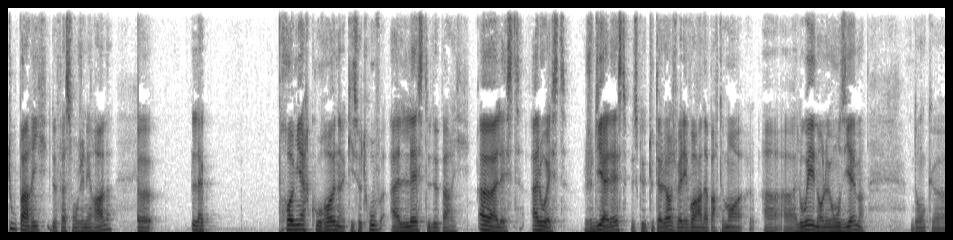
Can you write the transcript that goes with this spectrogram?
tout Paris de façon générale. la première couronne qui se trouve à l'est de Paris. Euh, à l'est, à l'ouest. Je dis à l'est parce que tout à l'heure je vais aller voir un appartement à, louer dans le 11e. Donc euh,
